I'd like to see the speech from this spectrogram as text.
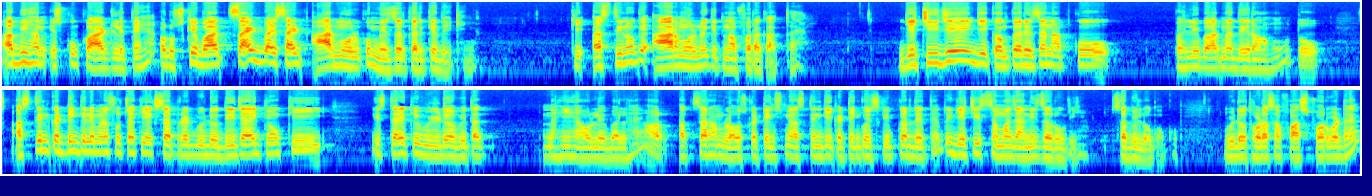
अभी हम इसको काट लेते हैं और उसके बाद साइड बाय साइड आर्म होल को मेज़र करके देखेंगे कि अस्तिनों के आर्म होल में कितना फ़र्क आता है। ये चीज़ें, ये कंपैरिजन आपको पहली बार मैं दे रहा हूँ तो अस्तिन कटिंग के लिए मैंने सोचा कि एक सेपरेट वीडियो दी जाए, क्योंकि इस तरह की वीडियो अभी तक नहीं है अवेलेबल है, और अक्सर हम ब्लाउज कटिंग्स में अस्तिन की कटिंग को स्किप कर देते हैं तो ये चीज़ समझ आनी ज़रूरी है सभी लोगों को। वीडियो थोड़ा सा फास्ट फॉरवर्ड है।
